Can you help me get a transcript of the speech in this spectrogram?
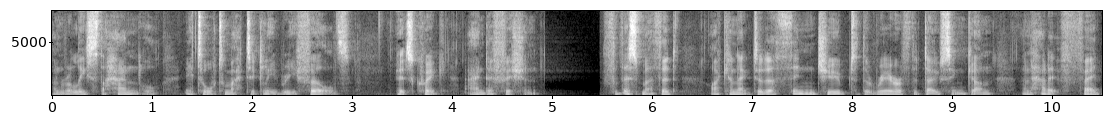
and release the handle, it automatically refills. It's quick and efficient. For this method, I connected a thin tube to the rear of the dosing gun and had it fed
